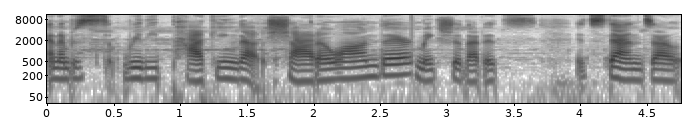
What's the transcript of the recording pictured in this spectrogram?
and I'm just really packing that shadow on there to make sure that it's it stands out.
